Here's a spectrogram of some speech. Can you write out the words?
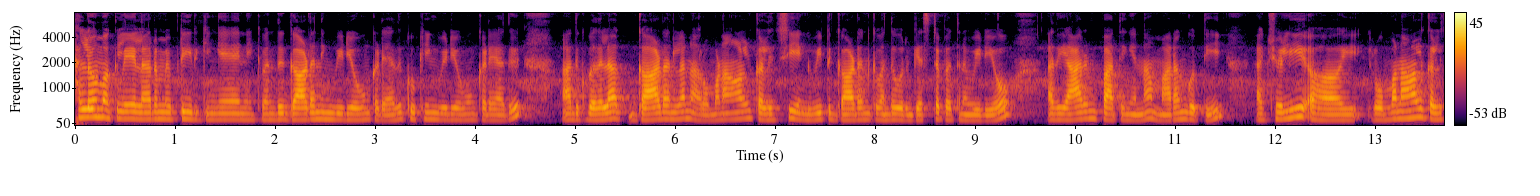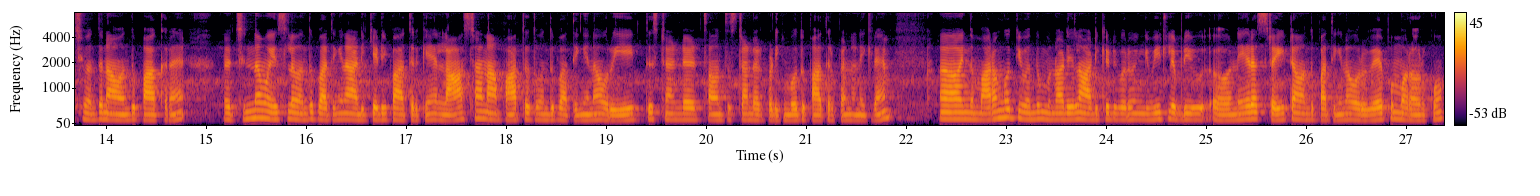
ஹலோ மக்களே எல்லோரும் எப்படி இருக்கீங்க? இன்றைக்கி வந்து கார்டனிங் வீடியோவும் கிடையாது குக்கிங் வீடியோவும் கிடையாது. அதுக்கு பதிலாக கார்டனில் நான் ரொம்ப நாள் கழித்து எங்கள் வீட்டு கார்டனுக்கு வந்து ஒரு கெஸ்ட்டை பற்றின வீடியோ அது யாருன்னு பார்த்தீங்கன்னா மரங்கொத்தி. ஆக்சுவலி ரொம்ப நாள் கழித்து வந்து நான் வந்து பார்க்குறேன் சின்ன வயசில் வந்து பார்த்திங்கன்னா அடிக்கடி பார்த்துருக்கேன் லாஸ்ட்டாக நான் பார்த்தது வந்து பார்த்திங்கன்னா ஒரு எயித்து ஸ்டாண்டர்ட் செவன்த்து ஸ்டாண்டர்ட் படிக்கும்போது பார்த்துருப்பேன்னு நினைக்கிறேன். இந்த மரங்கொத்தி வந்து முன்னாடியெல்லாம் அடிக்கடி வரும். எங்கள் வீட்டில் எப்படி நேராக ஸ்ட்ரைட்டாக வந்து பார்த்திங்கன்னா ஒரு வேப்ப மரம் இருக்கும்.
